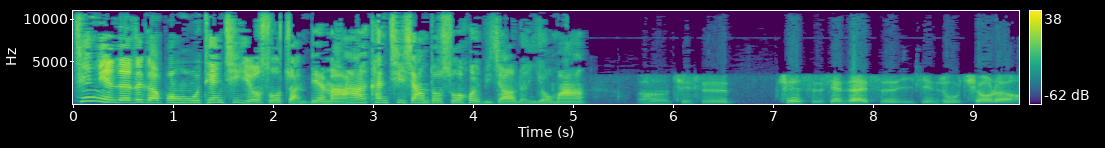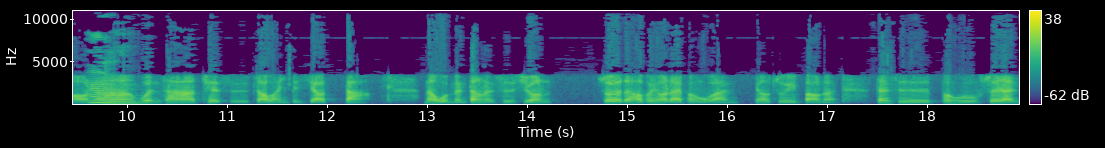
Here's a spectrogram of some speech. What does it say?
今年的这个澎湖天气有所转变吗？他看气象都说会比较冷，有吗？呃，其实。确实，现在是已经入秋了哈，那温差确实早晚比较大。那我们当然是希望所有的好朋友来澎湖玩要注意保暖。但是澎湖虽然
